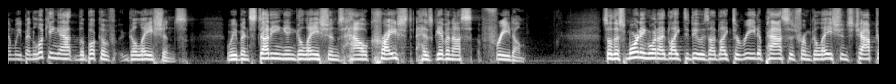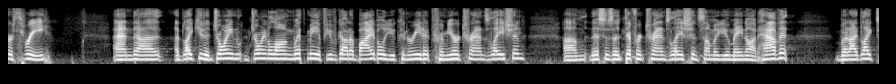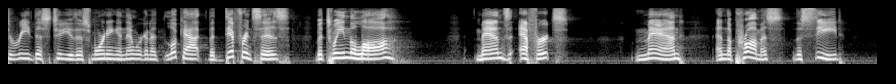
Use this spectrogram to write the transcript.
and we've been looking at the book of Galatians. We've been studying in Galatians how Christ has given us freedom. So, this morning, what I'd like to do is I'd like to read a passage from Galatians chapter 3. And uh, I'd like you to join, join along with me. If you've got a Bible, you can read it from your translation. Um, this is a different translation. Some of you may not have it. But I'd like to read this to you this morning, and then we're going to look at the differences between the law, man's efforts, man, and the promise, the seed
